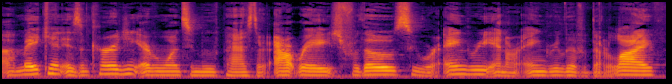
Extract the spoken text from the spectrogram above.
uh, Machen, is encouraging everyone to move past their outrage. For those who are angry and are angry, live a better life.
